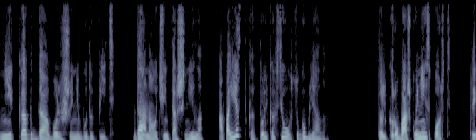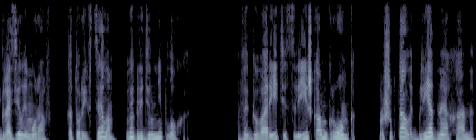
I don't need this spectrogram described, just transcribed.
Никогда больше не буду пить. Да, она очень тошнила, а поездка только все усугубляла. Только рубашку не испорть, пригрозил ему Раф, который в целом выглядел неплохо. Вы говорите слишком громко, прошептала бледная Ханна,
